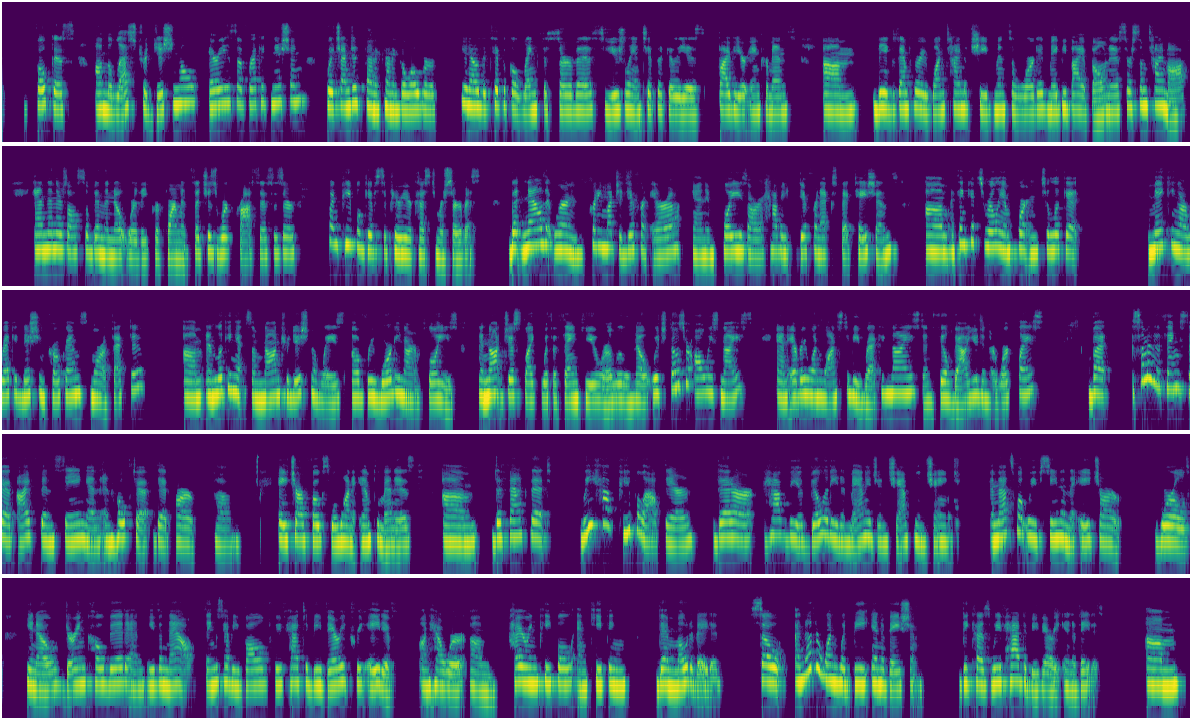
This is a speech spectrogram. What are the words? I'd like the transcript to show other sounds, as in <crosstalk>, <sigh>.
focus on the less traditional areas of recognition, which I'm just going to kind of go over. You know, the typical length of service, usually and typically is five year increments. Um, the exemplary one time achievements awarded, maybe by a bonus or some time off. And then there's also been the noteworthy performance, such as work processes or when people give superior customer service. But now that we're in pretty much a different era and employees are having different expectations, um, I think it's really important to look at making our recognition programs more effective um, and looking at some non traditional ways of rewarding our employees and not just like with a thank you or a little note, which those are always nice. And everyone wants to be recognized and feel valued in their workplace. But some of the things that I've been seeing and, and hope to, that our um, HR folks will want to implement is um, the fact that we have people out there that are have the ability to manage and champion change. And that's what we've seen in the HR world you know, during COVID and even now, things have evolved. We've had to be very creative on how we're um, hiring people and keeping them motivated. So, another one would be innovation because we've had to be very innovative. Um,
